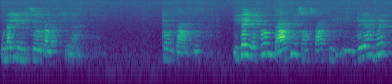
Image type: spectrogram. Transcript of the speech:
uno all'inizio e uno alla fine. Affrontati. I temi affrontati sono stati il verde,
